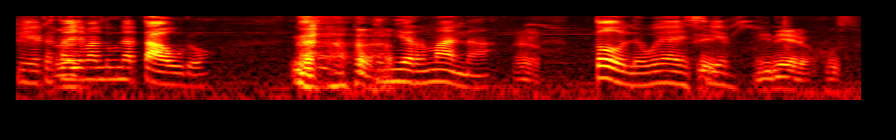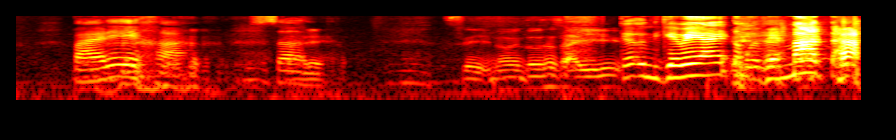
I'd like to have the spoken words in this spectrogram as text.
Mira, acá está llamando una Tauro. que es mi hermana. Bueno, Todo le voy a sí, decir. dinero, justo. Pareja. Santo. Sí, ¿no? Entonces ahí... Que, ni que vea esto, pues me mata.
